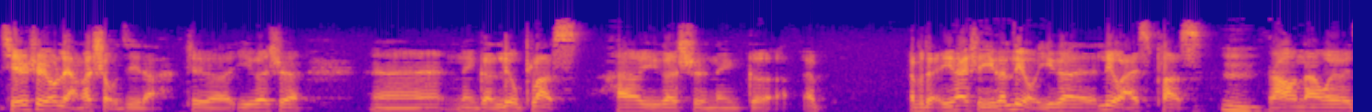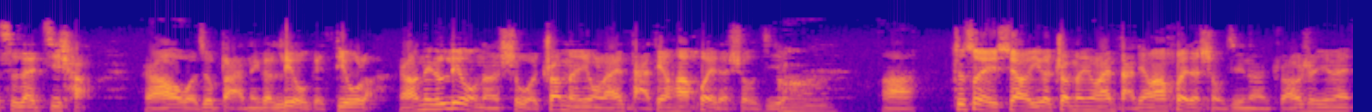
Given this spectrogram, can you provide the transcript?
其实是有两个手机的，这个一个是嗯、呃那个六 Plus，还有一个是那个呃啊不对，应该是一个六一个六 S Plus。嗯然后呢，我有一次在机场，然后我就把那个六给丢了。然后那个六呢，是我专门用来打电话会的手机。啊，啊，之所以需要一个专门用来打电话会的手机呢，主要是因为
